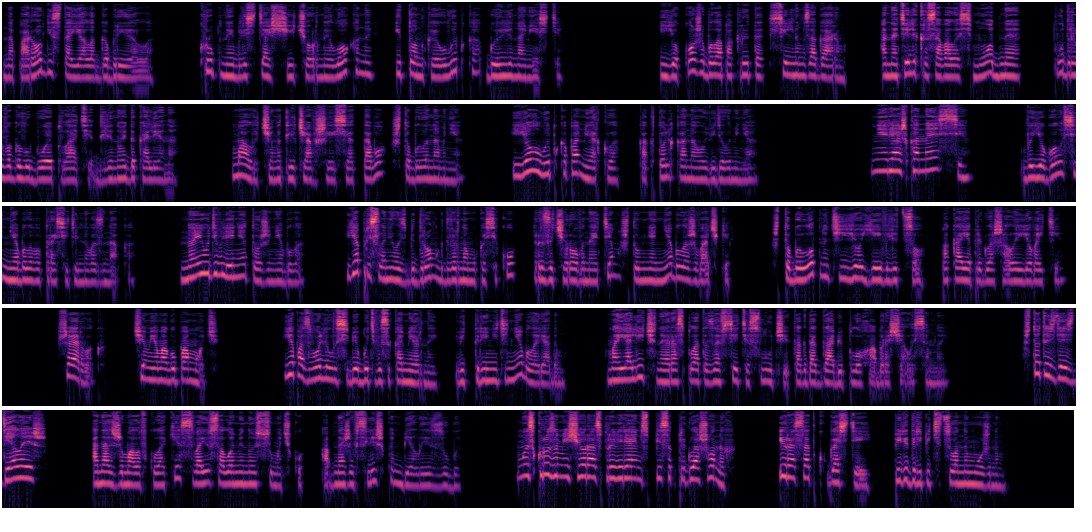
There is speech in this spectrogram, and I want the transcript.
На пороге стояла Габриэлла. Крупные блестящие черные локоны и тонкая улыбка были на месте. Ее кожа была покрыта сильным загаром, а на теле красовалось модное пудрово-голубое платье длиной до колена, мало чем отличавшееся от того, что было на мне. Ее улыбка померкла, как только она увидела меня. «Неряшка Несси!» В ее голосе не было вопросительного знака. Но и удивления тоже не было. Я прислонилась бедром к дверному косяку, разочарованная тем, что у меня не было жвачки, чтобы лопнуть ее ей в лицо, пока я приглашала ее войти. «Шерлок, чем я могу помочь?» Я позволила себе быть высокомерной, ведь Тринити не было рядом. Моя личная расплата за все те случаи, когда Габи плохо обращалась со мной. «Что ты здесь делаешь?» Она сжимала в кулаке свою соломенную сумочку, обнажив слишком белые зубы. «Мы с Крузом еще раз проверяем список приглашенных и рассадку гостей перед репетиционным ужином».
